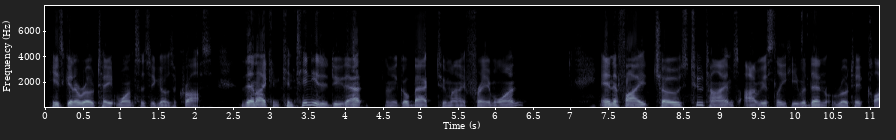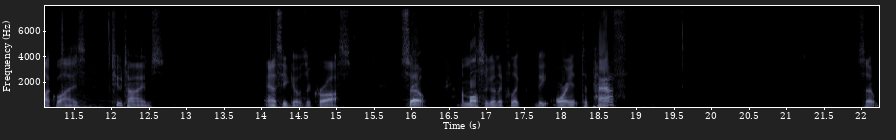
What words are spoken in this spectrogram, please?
he's going to rotate once as he goes across. Then I can continue to do that. Let me go back to my frame 1. And if I chose two times, obviously he would then rotate clockwise two times as he goes across. So, I'm also going to click the Orient to Path. So,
